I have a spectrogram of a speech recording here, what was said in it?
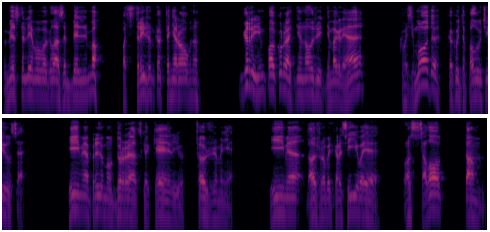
Вместо левого глаза бельмо, подстрижен как-то неровно. Грим поаккуратнее наложить не могли, а? Квазимода какой-то получился. Имя придумал дурацкое, Келью, тоже мне. Имя должно быть красивое. Ланселот там,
